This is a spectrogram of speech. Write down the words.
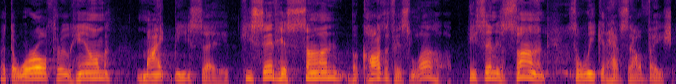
but the world through him might be saved. He sent his Son because of his love. He sent his son so we could have salvation.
